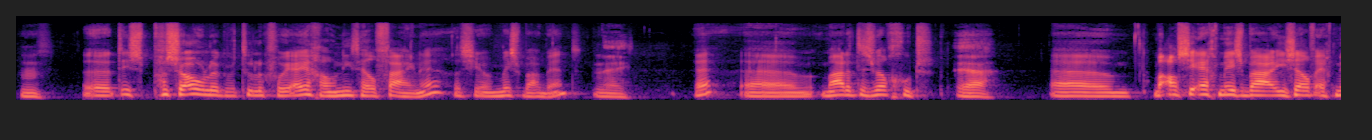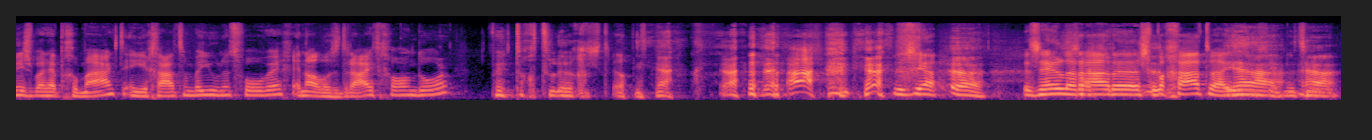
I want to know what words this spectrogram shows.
Hm. Het is persoonlijk natuurlijk voor je ego niet heel fijn hè, als je misbaar bent. Nee. Hè? Maar het is wel goed. Ja. Ehm, maar als je echt misbaar, jezelf echt misbaar hebt gemaakt en je gaat hem bij Unit voor weg en alles draait gewoon door, ben je toch teleurgesteld. Ja. Dus ja, dat is een hele rare spagaat waar je zit natuurlijk.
